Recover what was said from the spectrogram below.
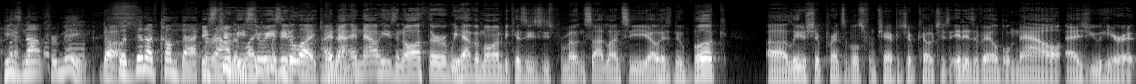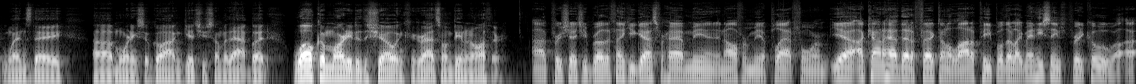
he's not for me. No. But then I've come back He's around. too he's like too easy to like, I and now, and now he's an author. We have him on because he's he's promoting Sideline CEO, his new book, uh, Leadership Principles from Championship Coaches. It is available now as you hear it Wednesday uh, morning. So go out and get you some of that. But welcome Marty to the show, and congrats on being an author. I appreciate you, brother. Thank you guys for having me and, offering me a platform. Yeah, I kind of have that effect on a lot of people. They're like, man, he seems pretty cool. I, I,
